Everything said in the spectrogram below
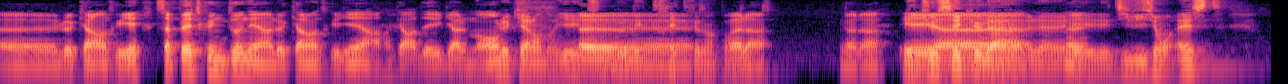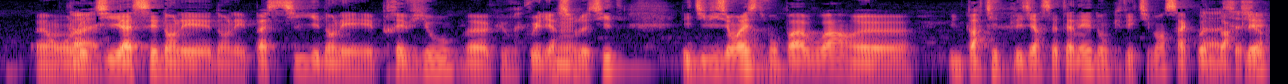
euh, le calendrier. Ça peut être une donnée, hein, le calendrier à regarder également. Le calendrier est une donnée très très importante. Voilà. voilà. Et, je sais que la, la, les divisions Est, on le dit assez dans les, dans les pastilles et dans les previews que vous pouvez lire mm. sur le site, les divisions Est vont pas avoir une partie de plaisir cette année. Donc effectivement, ça ah, Barclay,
